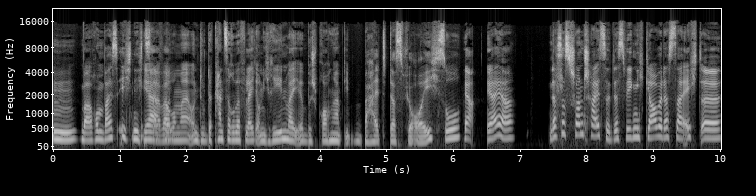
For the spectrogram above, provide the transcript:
Hm, warum weiß ich nichts Ja, davon? warum? Und du da kannst darüber vielleicht auch nicht reden, weil ihr besprochen habt, ihr behaltet das für euch so. Ja, ja, ja. Das ist schon scheiße. Deswegen, ich glaube, dass da echt, äh,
